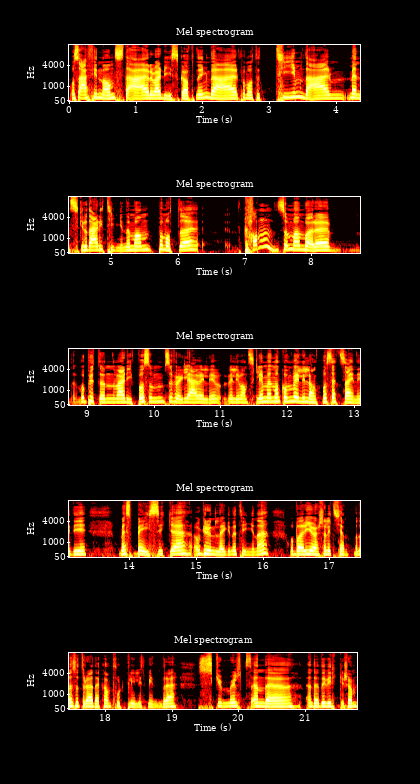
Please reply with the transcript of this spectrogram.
Og så er finans det er verdiskapning, det er på en måte team, det er mennesker. Og det er de tingene man på en måte kan, som man bare må putte en verdi på, som selvfølgelig er veldig, veldig vanskelig. Men man kommer veldig langt med å sette seg inn i de mest basic og grunnleggende tingene. Og bare gjøre seg litt kjent med det, så tror jeg det kan fort bli litt mindre skummelt enn det enn det, det virker som.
